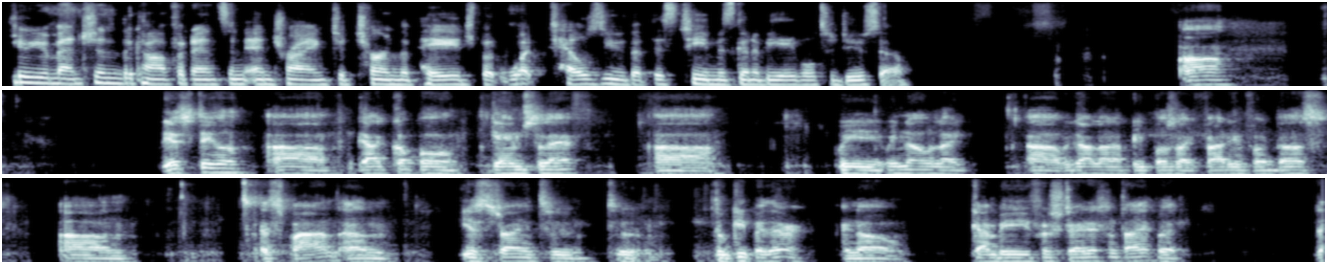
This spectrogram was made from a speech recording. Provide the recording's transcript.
You, you mentioned the confidence and, and trying to turn the page, but what tells you that this team is going to be able to do so? Uh, we still uh, got a couple games left. Uh, we we know like uh, we got a lot of people like fighting for us um, spot, and just trying to to to keep it there. I know can be frustrated sometimes, but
